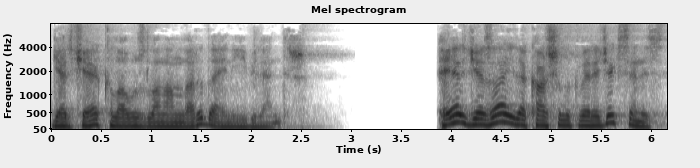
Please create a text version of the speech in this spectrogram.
gerçeğe kılavuzlananları da en iyi bilendir. Eğer ceza ile karşılık verecekseniz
